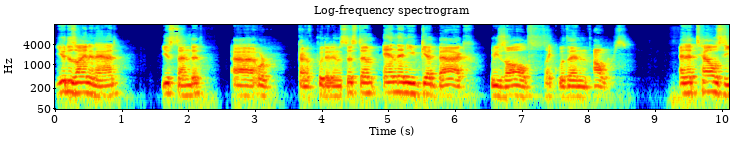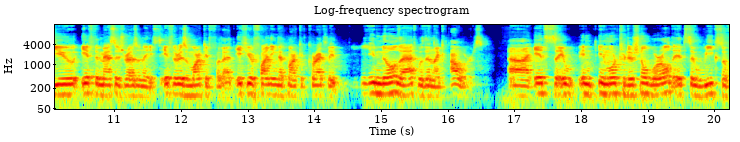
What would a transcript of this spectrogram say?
you design an ad, you send it, uh, or kind of put it in the system, and then you get back results like within hours. And it tells you if the message resonates, if there is a market for that, if you're finding that market correctly. you know that within like hours. Uh, it's a, in in more traditional world, it's a weeks of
